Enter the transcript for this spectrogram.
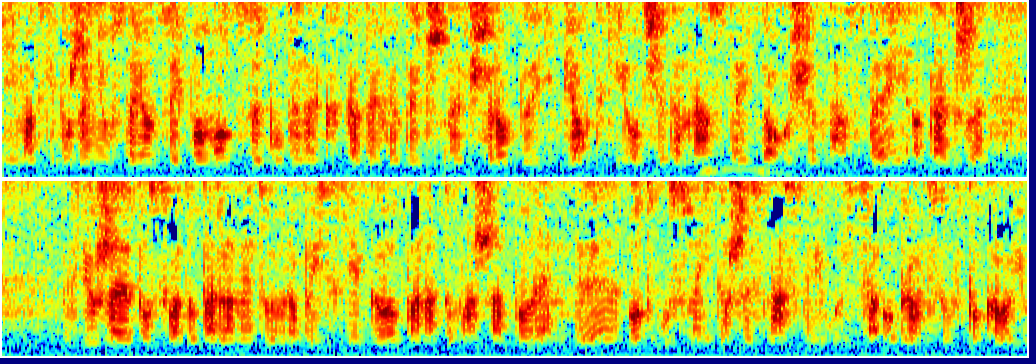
Parafii Matki Bożej Nieustającej Pomocy budynek katechetyczny w środy i piątki od 17 do 18, a także w biurze posła do Parlamentu Europejskiego pana Tomasza Poręby od 8 do 16 ulica Obrońców Pokoju.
